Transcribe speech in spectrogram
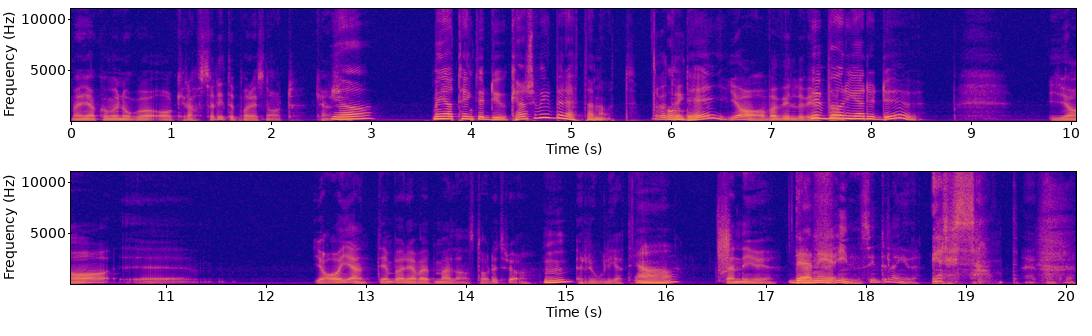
men jag kommer nog att, att krafsa lite på det snart. Kanske. Ja. Men jag tänkte du kanske vill berätta något Jag om tänk- dig. Ja, vad vill du veta? Hur började du? Ja, eh, ja, egentligen började jag väl på mellanstadiet tror jag. Mm. Roliga timar. Ja. Den, är ju, den, är- finns inte längre. Är det sant? Jag tror inte det.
